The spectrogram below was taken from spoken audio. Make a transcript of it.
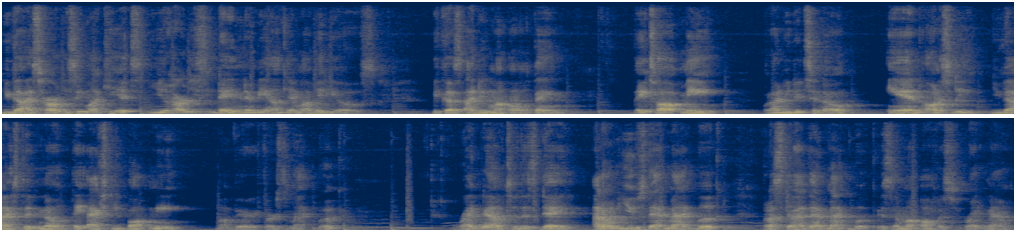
You guys hardly see my kids. You hardly see Damon and Bianca in my videos because I do my own thing. They taught me what I needed to know. And honestly, you guys didn't know, they actually bought me my very first MacBook. Right now to this day, I don't use that MacBook, but I still have that MacBook. It's in my office right now.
